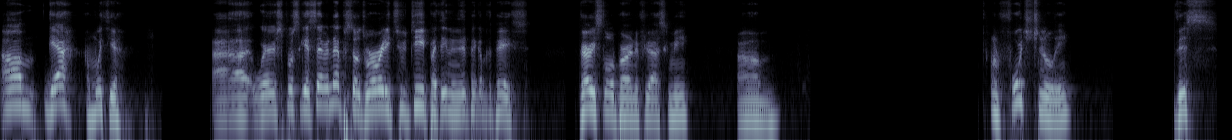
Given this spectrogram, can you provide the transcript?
um, yeah, I'm with you. Uh, we're supposed to get seven episodes. We're already too deep. I think they need to pick up the pace. Very slow burn, if you ask me. Um, unfortunately, this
